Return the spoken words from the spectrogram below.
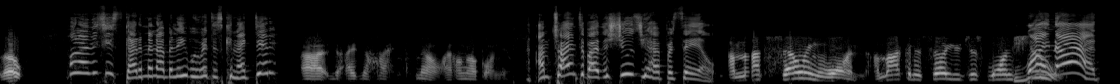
Hello. Hold on, this is Scotman. I believe we were disconnected. Uh, I no, I no, I hung up on you. I'm trying to buy the shoes you have for sale. I'm not selling one. I'm not going to sell you just one shoe. Why not?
